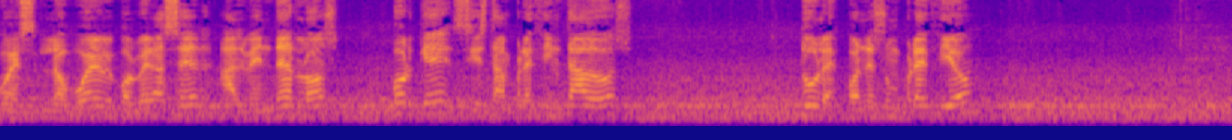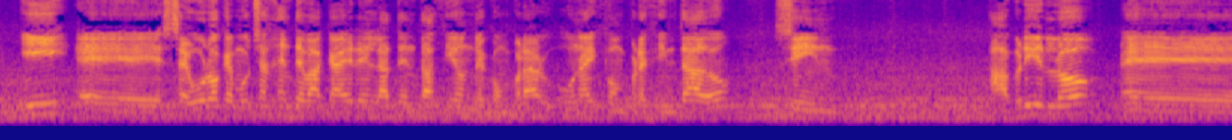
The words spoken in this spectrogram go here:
pues lo vuelve a volver a ser al venderlos, porque si están precintados, tú les pones un precio y eh, seguro que mucha gente va a caer en la tentación de comprar un iPhone precintado sin abrirlo, eh,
